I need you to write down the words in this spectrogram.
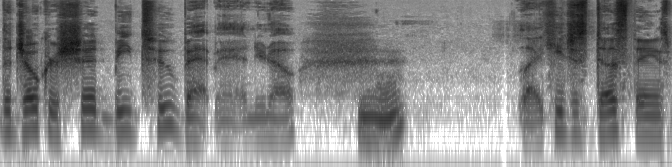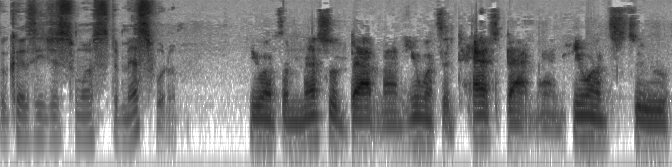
the Joker should be to Batman. You know, hmm like he just does things because he just wants to mess with him. He wants to mess with Batman. He wants to test Batman. He wants to.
